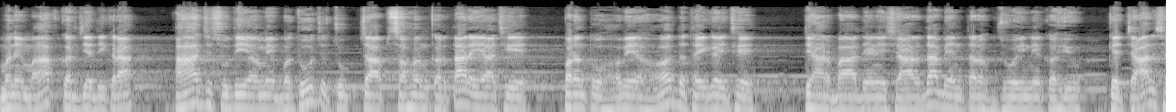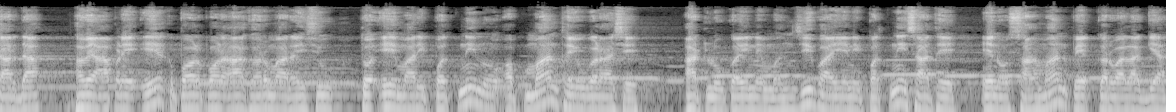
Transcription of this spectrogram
મને માફ કરજે દીકરા, આજ સુધી અમે બધું જ ચૂપચાપ સહન કરતા રહ્યા છીએ, પરંતુ હવે હદ થઈ ગઈ છે. ત્યારબાદ એણે શારદાબેન તરફ જોઈને કહ્યું કે, ચાલ શારદા, હવે આપણે એક પળ પણ આ ઘરમાં રહીશું તો એ મારી પત્નીનું અપમાન થયું ગણાશે. આટલું કહીને મંજીભાઈ એની પત્ની સાથે એનો સામાન પેક કરવા લાગ્યા.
